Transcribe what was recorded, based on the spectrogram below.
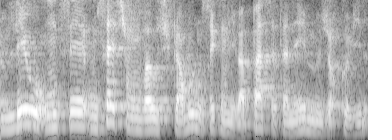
Léo, on sait, on sait si on va au Super Bowl, on sait qu'on n'y va pas cette année, mesure Covid.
